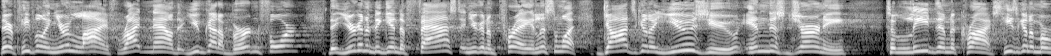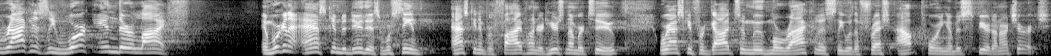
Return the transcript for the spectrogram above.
There are people in your life right now that you've got a burden for, that you're gonna begin to fast and you're gonna pray. And listen what? God's gonna use you in this journey to lead them to Christ. He's gonna miraculously work in their life. And we're gonna ask Him to do this. We're seeing, asking Him for 500. Here's number two we're asking for God to move miraculously with a fresh outpouring of His Spirit on our church.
